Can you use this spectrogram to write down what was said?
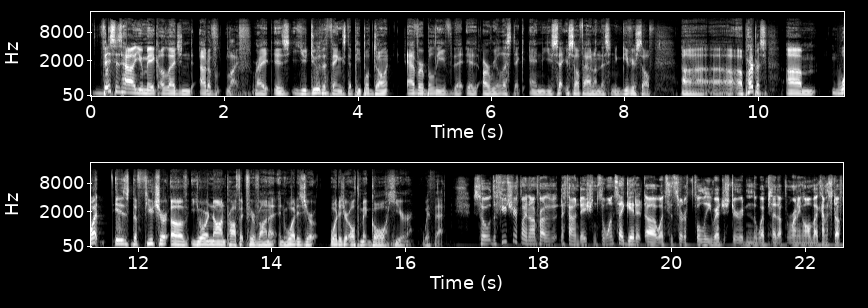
this is how you make a legend out of life, right? Is you do the things that people don't ever believe that is, are realistic, and you set yourself out on this, and you give yourself uh, a, a, purpose. Um, what is the future of your nonprofit Fearvana, and what is your what is your ultimate goal here with that? So the future of my nonprofit foundation. So once I get it, uh, once it's sort of fully registered and the website up and running, all that kind of stuff,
